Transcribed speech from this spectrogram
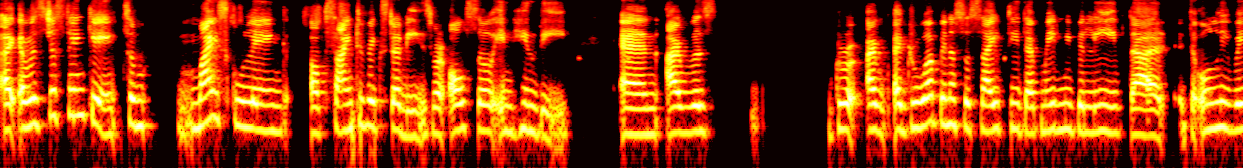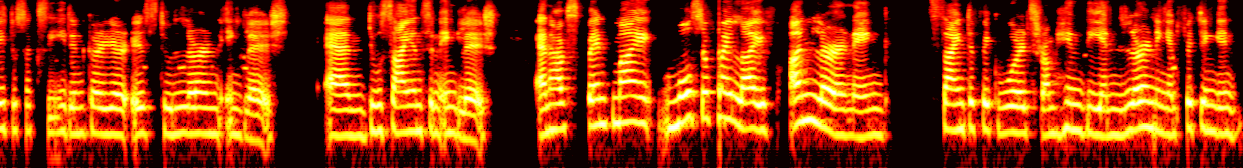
I, I was just thinking, so my schooling of scientific studies were also in Hindi. And I was, I, I grew up in a society that made me believe that the only way to succeed in career is to learn English and do science in English. And I've spent my most of my life unlearning scientific words from Hindi and learning and fitting in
